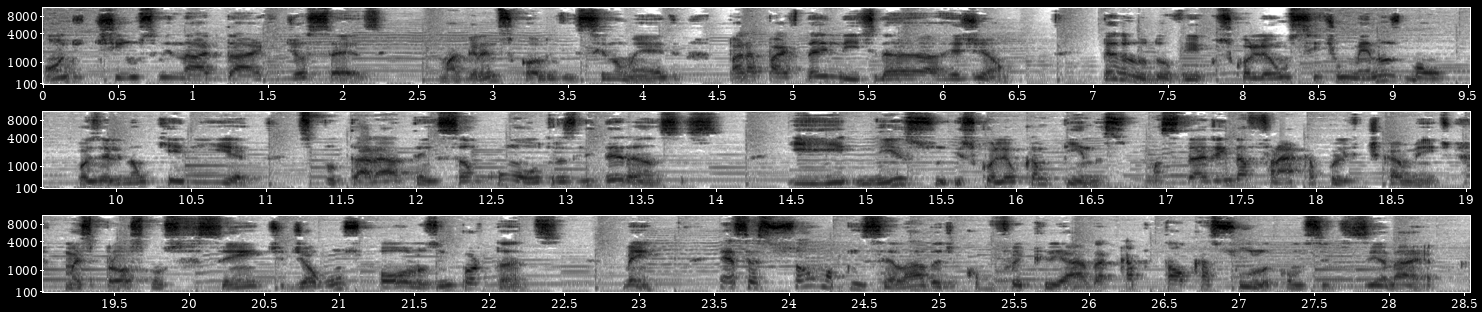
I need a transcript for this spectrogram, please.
onde tinha o seminário da Arquidiocese, uma grande escola de ensino médio para parte da elite da região. Pedro Ludovico escolheu um sítio menos bom, pois ele não queria disputar a atenção com outras lideranças e nisso escolheu Campinas, uma cidade ainda fraca politicamente, mas próxima o suficiente de alguns polos importantes. Bem, essa é só uma pincelada de como foi criada a capital caçula, como se dizia na época.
